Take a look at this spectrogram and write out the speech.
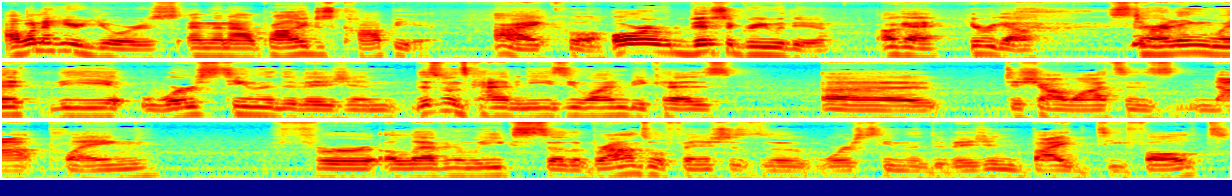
I want to hear yours, and then I'll probably just copy it All right, cool. or disagree with you. Okay, here we go. Starting with the worst team in the division. This one's kind of an easy one because uh, Deshaun Watson's not playing for 11 weeks. So the Browns will finish as the worst team in the division by default.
